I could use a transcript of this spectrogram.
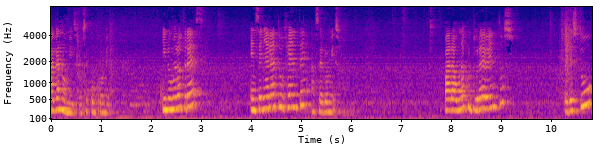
hagan lo mismo, se comprometan. Y número tres, enséñale a tu gente a hacer lo mismo. Para una cultura de eventos, eres tú,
